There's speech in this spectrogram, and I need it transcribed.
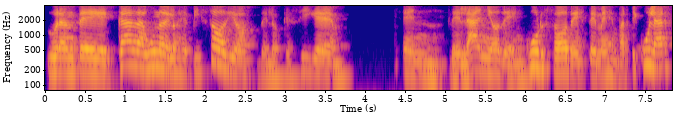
Durante cada uno de los episodios de lo que sigue en, del año de, en curso, de este mes en particular,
